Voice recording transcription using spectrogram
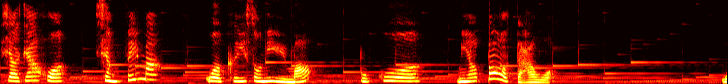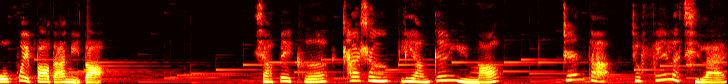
小家伙，想飞吗？我可以送你羽毛，不过你要报答我。我会报答你的。小贝壳插上两根羽毛，真的就飞了起来，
